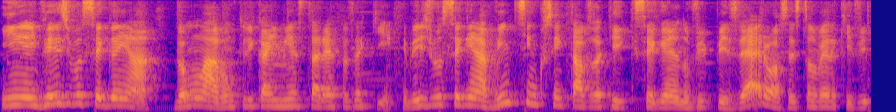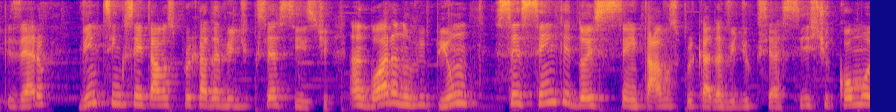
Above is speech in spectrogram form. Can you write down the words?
e em vez de você ganhar, vamos lá, vamos clicar em minhas tarefas aqui. Em vez de você ganhar 25 centavos aqui que você ganha no VIP 0, ó, vocês estão vendo aqui VIP 0, 25 centavos por cada vídeo que você assiste. Agora no VIP 1, 62 centavos por cada vídeo que você assiste, como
